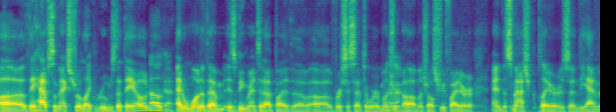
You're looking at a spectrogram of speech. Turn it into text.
uh, they have some extra like rooms that they own. Oh, okay. And one of them is being rented out by the uh, Versus Center, where Montreal, Okay. uh, Montreal Street Fighter and the Smash players and the anime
